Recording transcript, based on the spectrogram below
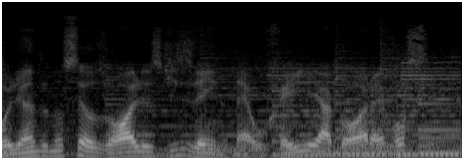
Olhando nos seus olhos, dizendo, né? O rei agora é você.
